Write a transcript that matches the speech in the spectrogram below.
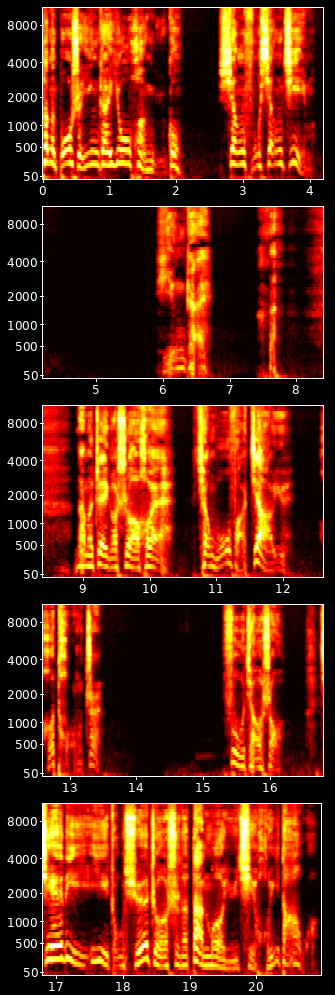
他们不是应该忧患与共，相扶相济吗？应该，哼。那么这个社会将无法驾驭和统治。副教授竭力以一种学者式的淡漠语气回答我，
